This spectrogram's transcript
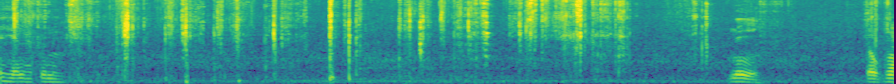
ได้เห็นครับตัวหนึ่งนี่ ตกไง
